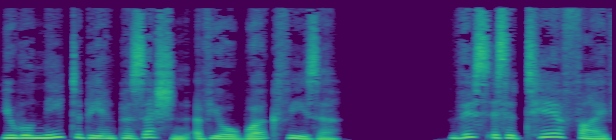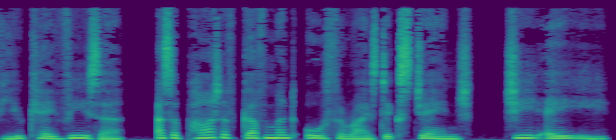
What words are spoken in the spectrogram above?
you will need to be in possession of your work visa. This is a Tier 5 UK visa, as a part of government authorized exchange, GAE,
